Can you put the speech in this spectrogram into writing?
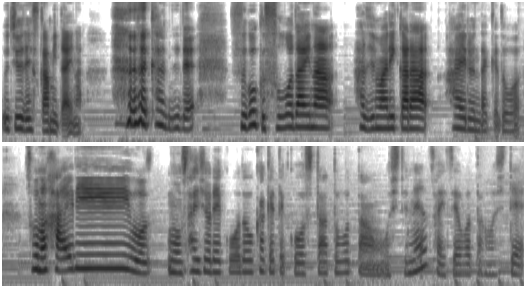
宇宙ですかみたいな 感じで、すごく壮大な始まりから入るんだけど、その入りをもう最初レコードをかけてこうスタートボタンを押してね、再生ボタンを押して、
